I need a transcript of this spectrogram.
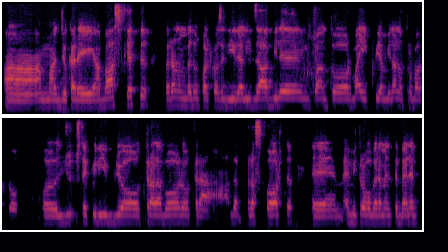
a, a, giocare a basket, però non vedo un qualcosa di realizzabile in quanto ormai qui a Milano ho trovato oh, il giusto equilibrio tra lavoro, tra, tra sport eh, e mi trovo veramente bene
